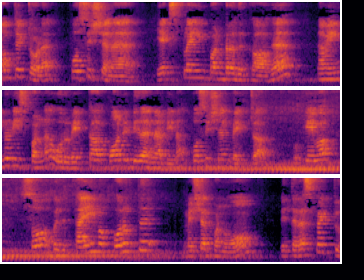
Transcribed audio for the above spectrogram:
ஆப்ஜெக்டோட பொசிஷனை எக்ஸ்பிளைன் பண்றதுக்காக நம்ம இன்ட்ரோடியூஸ் பண்ண ஒரு வெக்டார் குவாண்டிட்டி தான் என்ன அப்படின்னா பொசிஷன் வெக்டார் ஓகேவா ஸோ இது டைமை பொறுத்து மெஷர் பண்ணுவோம். With respect to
